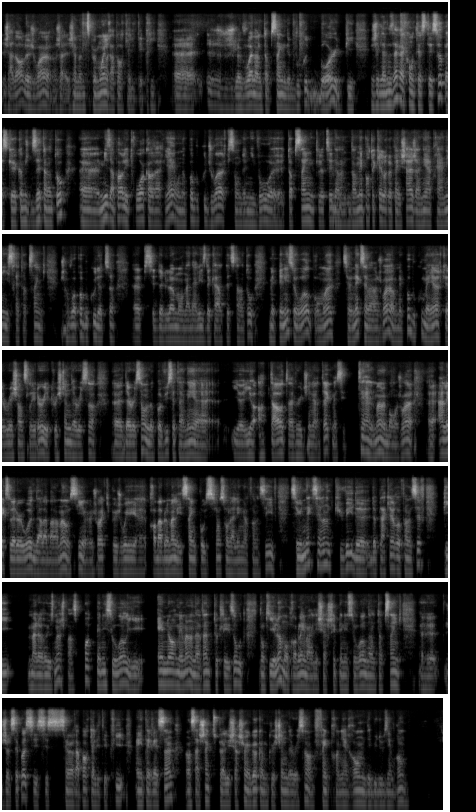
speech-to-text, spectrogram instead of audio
j'adore le joueur. J'aime un petit peu moins le rapport qualité-prix. Euh, je le vois dans le top 5 de beaucoup de boards, puis j'ai de la misère à contester ça parce que, comme je disais tantôt, euh, mis à part les trois corps arrière, on n'a pas beaucoup de joueurs qui sont de niveau top 5. Là, mm-hmm. dans n'importe quel repêchage, année après année, ils seraient top 5. J'en vois pas beaucoup de ça. puis c'est de là mon analyse de Kyle Pitts tantôt. Mais Penny Sewell, pour moi, c'est un excellent joueur, mais pas beaucoup meilleur que Ray Slater et Christian Darissa. Euh, on ne l'a pas vu cette année. Euh, il, a, opt-out à Virginia Tech, mais c'est tellement un bon joueur. Euh, Alex Letterwood d'Alabama aussi, un joueur qui peut jouer probablement les cinq positions sur la ligne offensive. C'est une excellente cuvée de, de plaqueurs offensifs. Puis malheureusement, je ne pense pas que Penny Sewell y est énormément en avant de toutes les autres. Donc, il est là mon problème à aller chercher Penny Sewell dans le top 5. Euh, je ne sais pas si, c'est un rapport qualité-prix intéressant en sachant que tu peux aller chercher un gars comme Christian Derrissa en fin de première ronde, début deuxième ronde.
